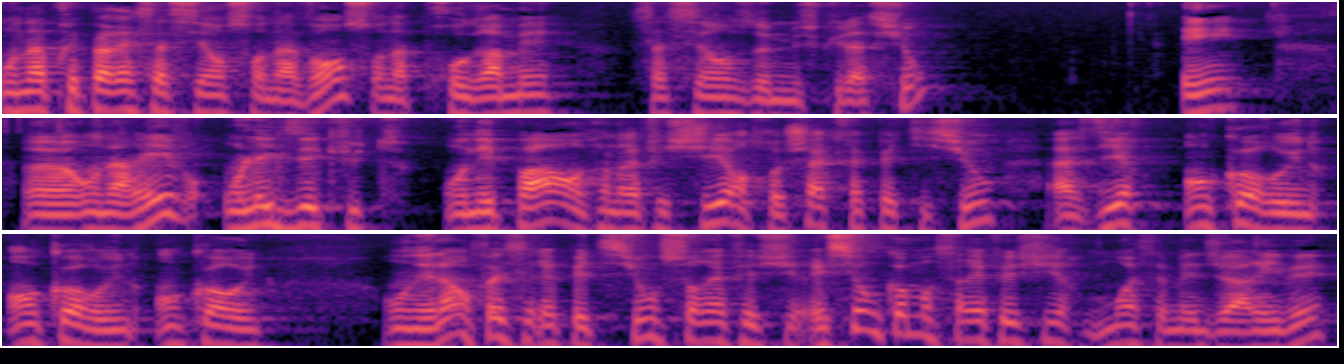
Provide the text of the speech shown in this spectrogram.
on a préparé sa séance en avance, on a programmé sa séance de musculation et euh, on arrive, on l'exécute. On n'est pas en train de réfléchir entre chaque répétition à se dire encore une, encore une, encore une. On est là, on fait ces répétitions sans réfléchir. Et si on commence à réfléchir, moi ça m'est déjà arrivé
